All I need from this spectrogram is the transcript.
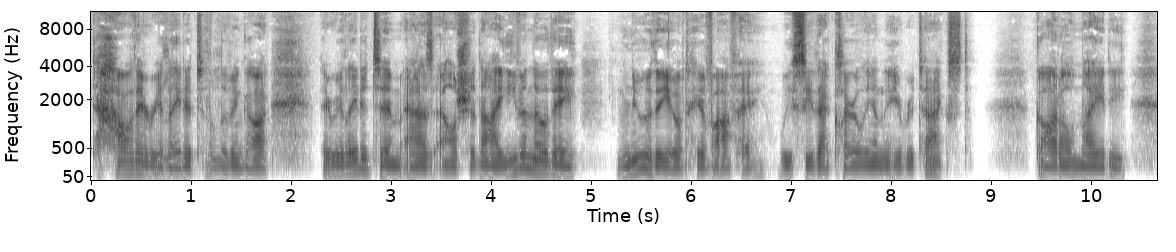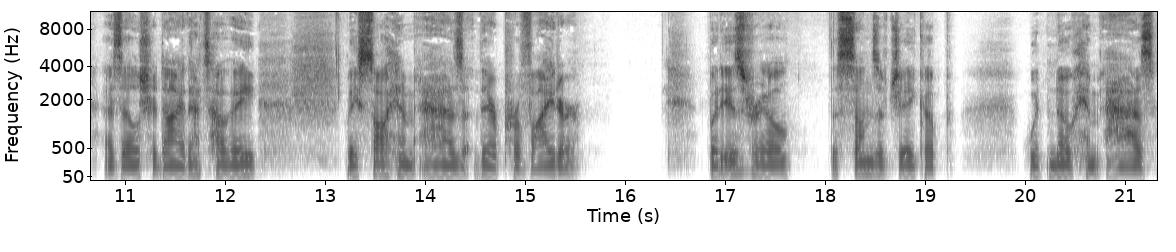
to how they related to the living God, they related to him as El Shaddai, even though they knew the Yod He We see that clearly in the Hebrew text. God Almighty as El Shaddai. That's how they they saw him as their provider. But Israel, the sons of Jacob, would know him as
